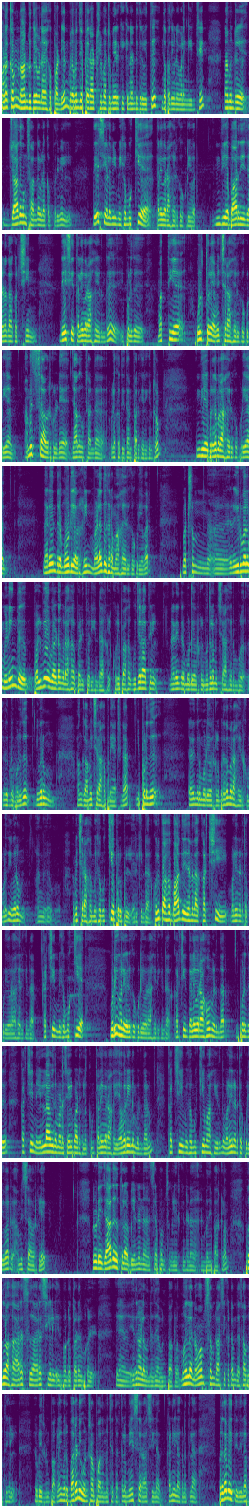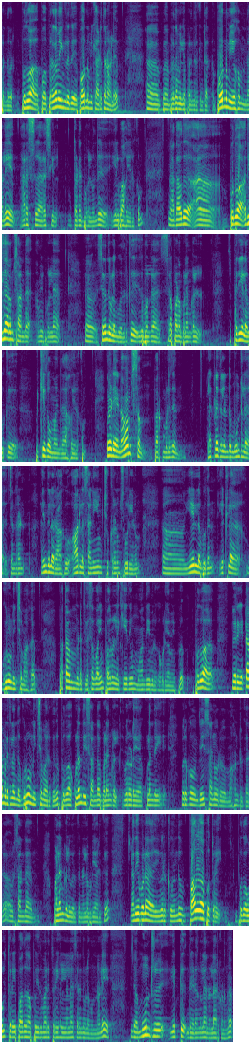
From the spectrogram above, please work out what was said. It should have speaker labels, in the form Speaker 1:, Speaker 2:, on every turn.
Speaker 1: வணக்கம். நான் ருத்ரவிநாயக பாண்டியன். பிரபஞ்ச பேராற்றல் மற்றும் இயற்கைக்கு நன்றி தெரிவித்து இந்த பதிவினை வழங்குகின்றேன். நாம் இன்று ஜாதகம் சார்ந்த விளக்கப்பதிவில் தேசிய அளவில் மிக முக்கிய தலைவராக இருக்கக்கூடியவர் இந்திய பாரதிய ஜனதா கட்சியின் தேசிய தலைவராக இருந்து இப்பொழுது மத்திய உள்துறை அமைச்சராக இருக்கக்கூடிய அமித்ஷா அவர்களுடைய ஜாதகம் சார்ந்த விளக்கத்தை தான் பார்க்க இருக்கின்றோம். இந்திய பிரதமராக இருக்கக்கூடிய நரேந்திர மோடி அவர்களின் வலதுகரமாக இருக்கக்கூடியவர் மற்றும் இருவரும் இணைந்து பல்வேறு வருடங்களாக பயணித்து வருகின்றார்கள். குறிப்பாக குஜராத்தில் நரேந்திர மோடி அவர்கள் முதலமைச்சராக இருந்த இருந்தபொழுது இவரும் அங்கு அமைச்சராக பணியாற்றினார். இப்பொழுது நரேந்திர மோடி அவர்கள் பிரதமராக இருக்கும்பொழுது இவரும் அங்கு அமைச்சராக மிக முக்கிய பொறுப்பில் இருக்கின்றார். குறிப்பாக பாரதிய ஜனதா கட்சி வழிநடத்தக்கூடியவராக இருக்கின்றார். கட்சியின் மிக முக்கிய முடிவுகளை எடுக்கக்கூடியவராக இருக்கின்றார். கட்சியின் தலைவராகவும் இருந்தார். இப்பொழுது கட்சியின் எல்லா விதமான செயல்பாடுகளுக்கும் தலைவராக எவரேனும் இருந்தாலும் கட்சியை மிக முக்கியமாக இருந்து வழிநடத்தக்கூடியவர் அமித்ஷா அவர்களே. இவருடைய ஜாதகத்தில் அப்படி என்னென்ன சிறப்பம்சங்கள் இருக்கின்றன என்பதை பார்க்கலாம். பொதுவாக அரசு அரசியல் இது போன்ற தொடர்புகள் எதனால் வந்தது அப்படின்னு பார்க்கலாம். முதல்ல நவம்சம் ராசி கட்டம் தசாபதிகள் எப்படி இருக்குன்னு பார்க்கலாம். இவர் பரணி ஒன்றாம் பாதம் நட்சத்திரத்தில் மேச ராசியில் கன்னி லக்னத்தில் பிரதமை தேதியில் பிறந்தவர். பொதுவாக இப்போ பிரதமைங்கிறது பௌர்ணமிக்கு அடுத்த நாள் ப- பிரதமையில் பிறந்திருக்கின்றார். பௌர்ணமி யோகம் இருந்தாலே அரசு அரசியல் தொடர்புகள் வந்து இயல்பாக இருக்கும். அதாவது பொதுவாக அதிகாரம் சார்ந்த அமைப்புகளில் சிறந்து விளங்குவதற்கு இது போன்ற சிறப்பான பலன்கள் பெரிய அளவுக்கு முக்கியத்துவம் வாய்ந்ததாக இருக்கும். இவருடைய நவம்சம் பார்க்கும் பொழுது லக்னத்திலிருந்து மூன்றில் சந்திரன் ஐந்தில் ராகு ஆறில் சனியும் சுக்கிரனும் சூரியனும் ஏழில் புதன் எட்டில் குரு நிச்சயமாக பத்தாம் இடத்துல செவ்வாயும் பதினொன்றில் கேதுவும் மாந்தியும் இருக்கக்கூடிய அமைப்பு. பொதுவாக இவர் எட்டாம் இடத்துல இந்த குரு நிச்சயமாக இருக்குது. பொதுவாக குழந்தை சார்ந்த பலன்கள் இவருடைய குழந்தை இவருக்கும் ஜெய்சான் ஒரு மகன் இருக்கார். அவர் சார்ந்த பலன்கள் இவருக்கு நல்லபடியாக இருக்குது அதே போல் இவருக்கு வந்து பாதுகாப்புத்துறை பொதுவாக உள்துறை பாதுகாப்பு இது மாதிரி துறைகள்லாம் சிறந்து விளங்குனாலே இந்த மூன்று எட்டு இந்த இடங்கள்லாம் நல்லா இருக்கணுங்க.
